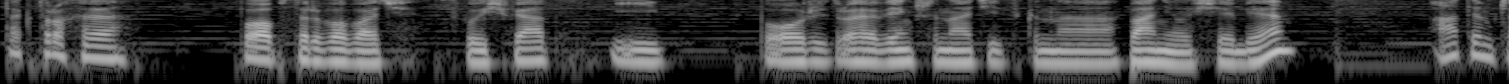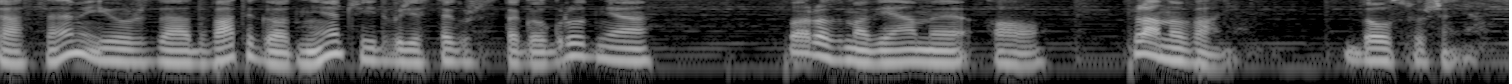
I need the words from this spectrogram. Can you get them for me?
tak trochę poobserwować swój świat i położyć trochę większy nacisk na dbanie o siebie. A tymczasem już za dwa tygodnie, czyli 26 grudnia, porozmawiamy o planowaniu. Do usłyszenia.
